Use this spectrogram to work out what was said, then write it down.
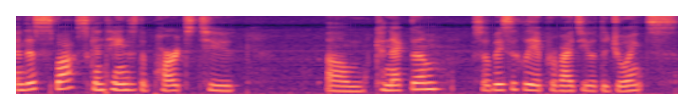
And this box contains the parts to um, connect them. So basically it provides you with the joints.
